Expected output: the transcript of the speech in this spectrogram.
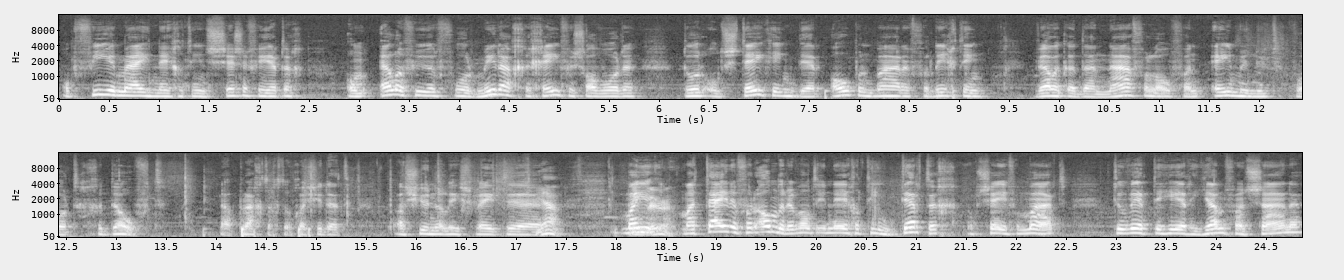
op 4 mei 1946 om 11 uur voormiddag gegeven zal worden door ontsteking der openbare verlichting, welke dan na verloop van één minuut wordt gedoofd. Nou, prachtig toch, als je dat als journalist weet. eh, Ja, maar, je, maar tijden veranderen, want in 1930, op 7 maart, toen werd de heer Jan van Sane,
